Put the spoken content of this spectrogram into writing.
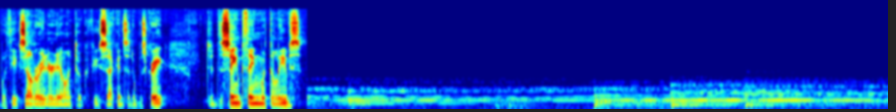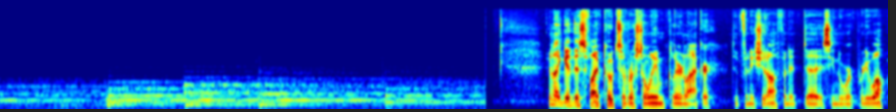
with the accelerator it only took a few seconds and it was great. Did the same thing with the leaves. And I get this five coats of Rust-Oleum clear lacquer to finish it off, and it, uh, it seemed to work pretty well.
